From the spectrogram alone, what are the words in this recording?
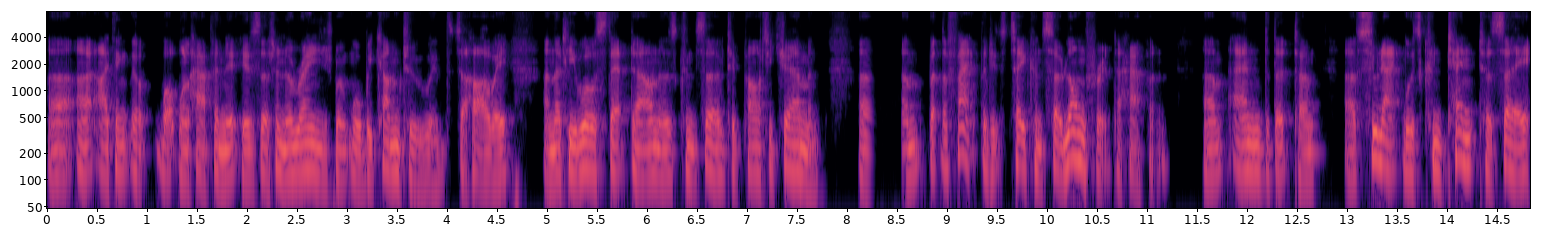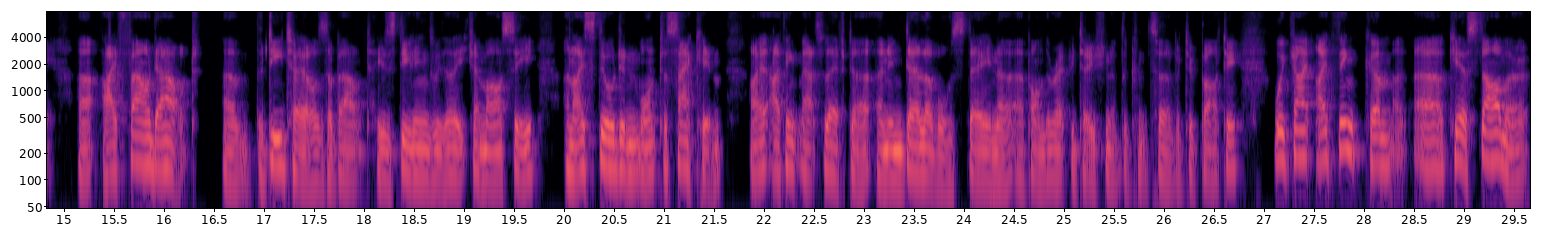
Uh, I, I, think that what will happen is that an arrangement will be come to with Zahawi, and that he will step down as Conservative Party chairman. Uh, um, but the fact that it's taken so long for it to happen, um, and that um, uh, Sunak was content to say, uh, I found out um, the details about his dealings with HMRC, and I still didn't want to sack him. I, I think that's left a, an indelible stain uh, upon the reputation of the Conservative Party, which I, I think um, uh, Keir Starmer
